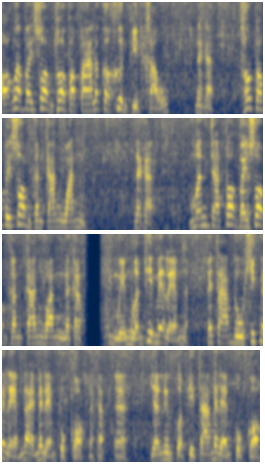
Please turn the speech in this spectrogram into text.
บอกว่าไปซ่อมท่อประปาแล้วก็ขึ้นผิดเขานะครับ เขาต้องไปซ่อมกันกลางวันนะครับ มันจะต้องไปซ่อมกันกลางวันนะครับเหมือนที่แม่แหลมนะไปตามดูคลิปแม่แหลมได้แม่แหลมกกอกนะครับอ่าอย่าลืมกดติดตามแม่แหลมกกอก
